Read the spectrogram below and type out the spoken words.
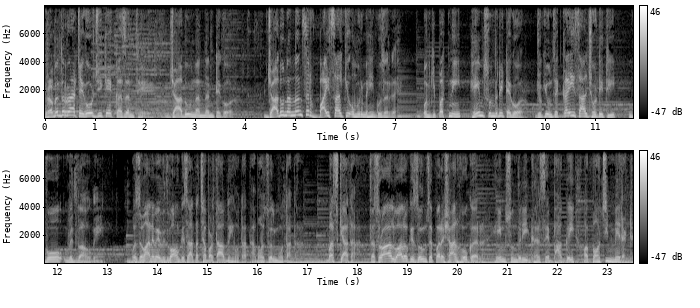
रविंद्रनाथ टैगोर जी के कज़न थे, जादू नंदन टैगोर। जादू नंदन सिर्फ़ 22 साल की उम्र में ही गुजर गए। उनकी पत्नी हेम सुंदरी टैगोर, जो कि उनसे कई साल छोटी थी, वो विधवा हो गई। उस जमाने में विधवाओं के साथ अच्छा बर्ताव नहीं होता था, बहुत जुल्म होता था। बस क्या था? ससुराल वालों के जुल्म से परेशान होकर हेम सुंदरी घर से भाग गई और पहुँची मेरठ।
